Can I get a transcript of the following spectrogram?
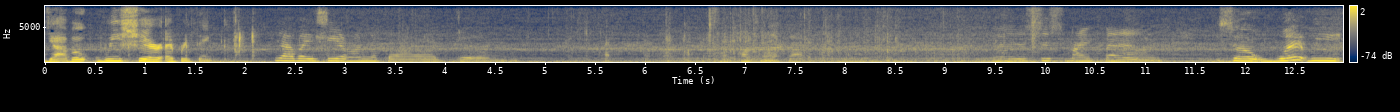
Yeah, but we share everything. Yeah, but you see it on the bottom. Stop talking like that. And this is my phone. So what we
